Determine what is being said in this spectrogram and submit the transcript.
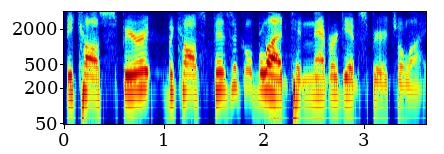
Because spirit, because physical blood can never give spiritual life.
